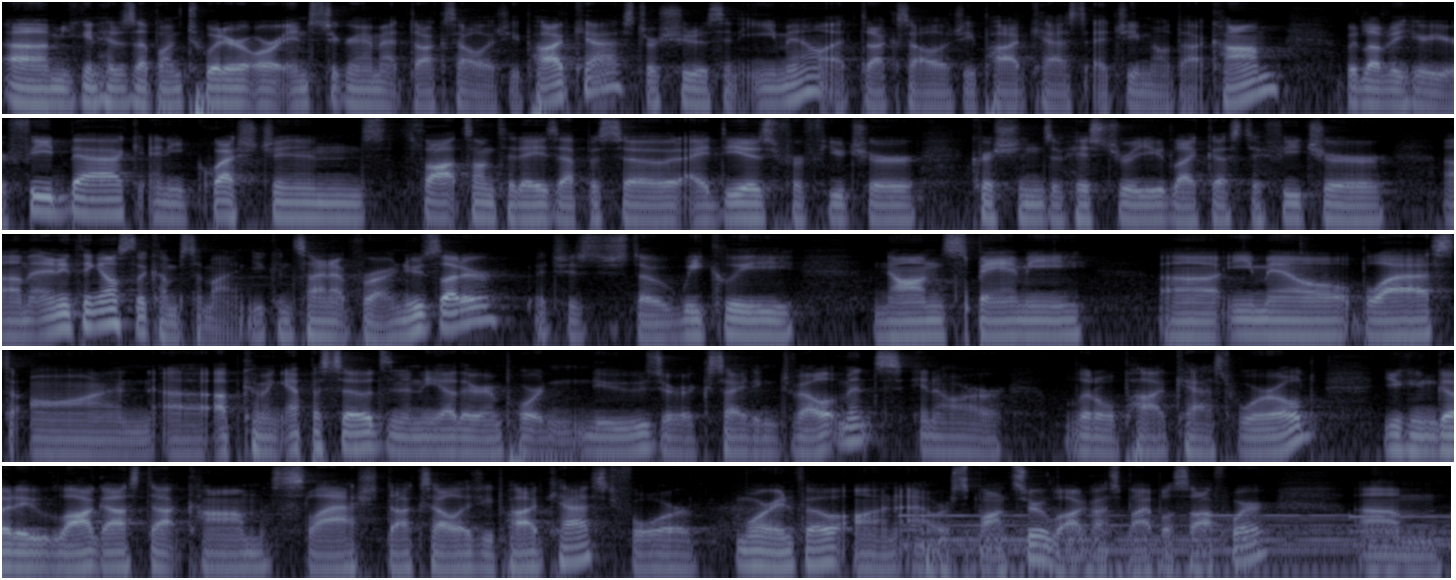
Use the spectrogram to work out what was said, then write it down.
um, you can hit us up on Twitter or Instagram at Doxology Podcast or shoot us an email at doxologypodcast at gmail.com. We'd love to hear your feedback, any questions, thoughts on today's episode, ideas for future Christians of history you'd like us to feature, um, anything else that comes to mind. You can sign up for our newsletter, which is just a weekly, non spammy uh, email blast on uh, upcoming episodes and any other important news or exciting developments in our little podcast world. You can go to logos.com slash doxology podcast for more info on our sponsor, Logos Bible Software. Um,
